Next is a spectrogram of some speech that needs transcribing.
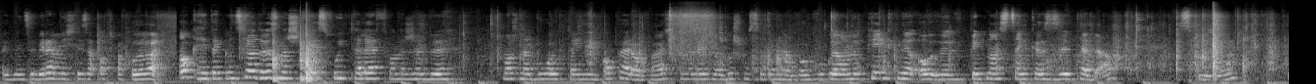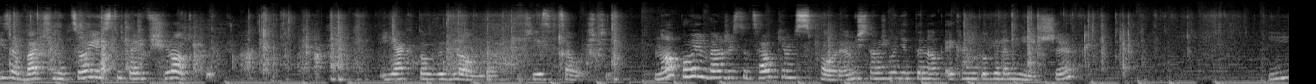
Tak więc zabieramy się za odpakowywanie. Okej, tak więc ja od razu naszyję swój telefon, żeby można było tutaj nim operować. Na razie odłóżmy sobie na bok. W ogóle mamy piękny, o, piękną scenkę z TEDa, z filmu. I zobaczmy, co jest tutaj w środku. I jak to wygląda, czy jest w całości. No, powiem Wam, że jest to całkiem spore. Myślałam, że będzie ten ekranik o wiele mniejszy. I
